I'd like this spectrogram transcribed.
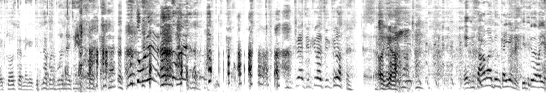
एक क्लोज करने के कितना बार बोलना चाहिए ചിരിക്കടാ ചിരിക്കടാ ഓക്കെ നീ സാമാനത്തിന് കയ്യടി ചിരിക്കുന്ന വയ്യ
